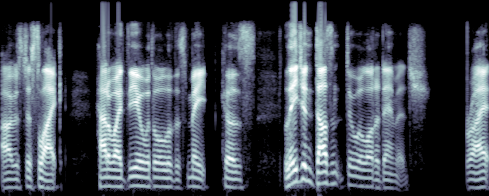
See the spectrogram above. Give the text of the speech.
I was just like, how do I deal with all of this meat? Because Legion doesn't do a lot of damage, right?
